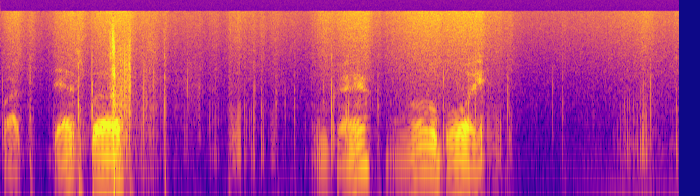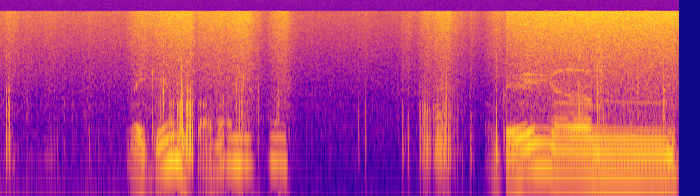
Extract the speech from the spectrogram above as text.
But this bus. Okay. Oh boy. Wait, give me problem. Okay, um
